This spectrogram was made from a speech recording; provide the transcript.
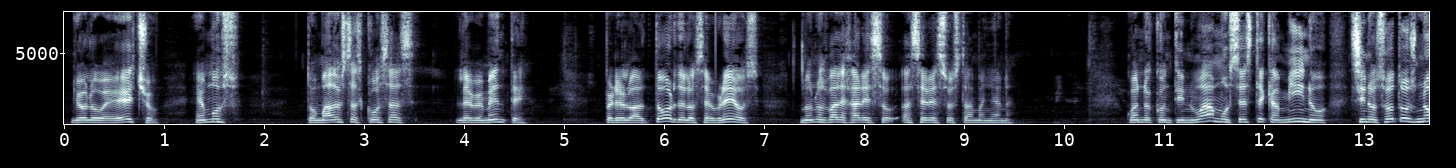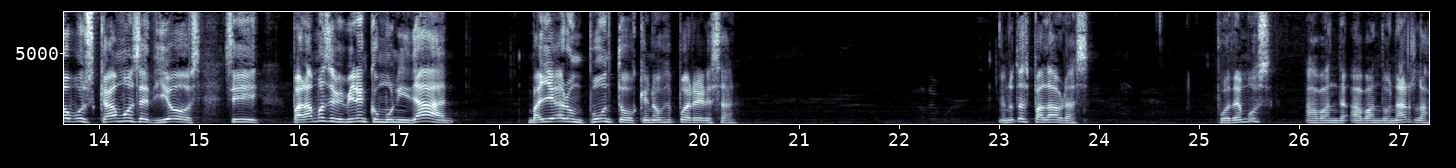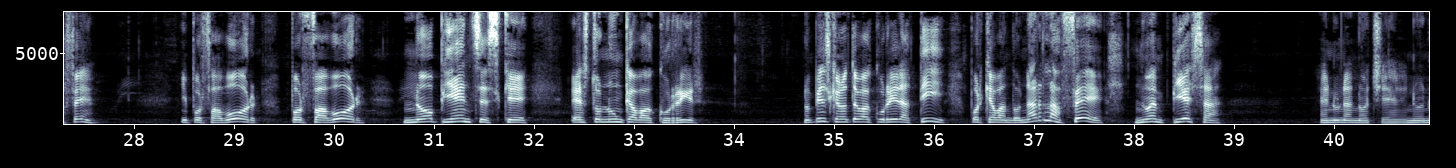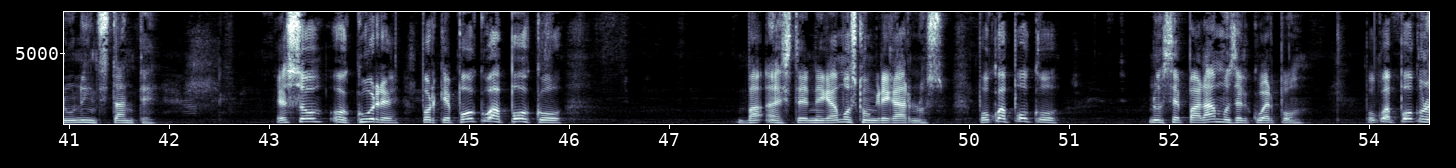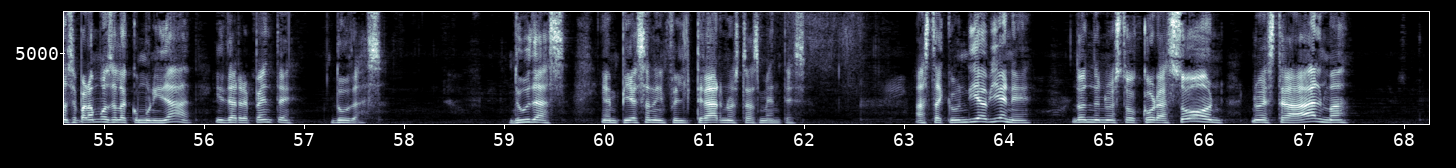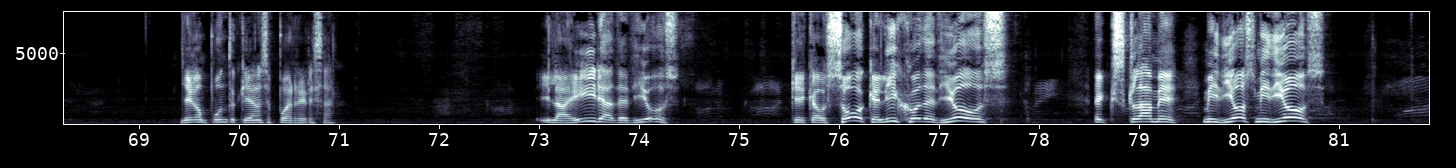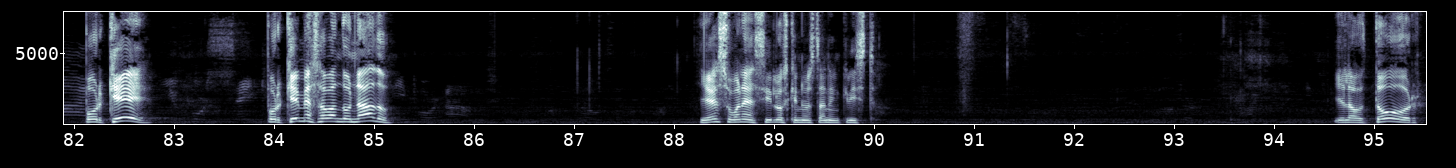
yo lo he hecho, hemos tomado estas cosas levemente, pero el autor de los Hebreos no nos va a dejar eso, hacer eso esta mañana. Cuando continuamos este camino, si nosotros no buscamos de Dios, si paramos de vivir en comunidad, va a llegar un punto que no se puede regresar. En otras palabras, podemos abandonar la fe. Y por favor, por favor, no pienses que esto nunca va a ocurrir. No pienses que no te va a ocurrir a ti, porque abandonar la fe no empieza en una noche, en un instante. Eso ocurre porque poco a poco este, negamos congregarnos. Poco a poco nos separamos del cuerpo. Poco a poco nos separamos de la comunidad y de repente dudas. Dudas empiezan a infiltrar nuestras mentes. Hasta que un día viene donde nuestro corazón, nuestra alma, llega a un punto que ya no se puede regresar. Y la ira de Dios que causó que el Hijo de Dios exclame, mi Dios, mi Dios, ¿por qué? ¿Por qué me has abandonado? Y eso van a decir los que no están en Cristo. Y el autor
